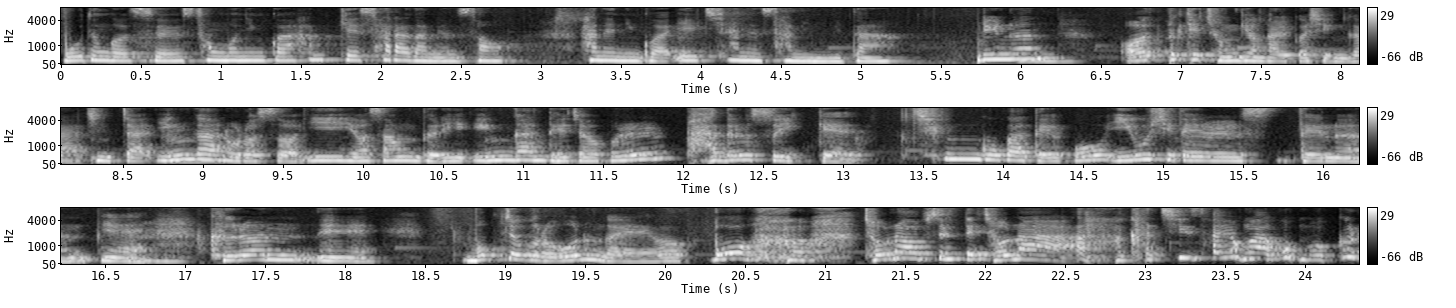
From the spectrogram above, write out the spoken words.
모든 것을 성모님과 함께 살아가면서 하느님과 일치하는 삶입니다. 우리는 어떻게 존경할 것인가. 진짜 인간으로서 이 여성들이 인간 대접을 받을 수 있게 친구가 되고 이웃이 될, 수- 되는, 예, 그런, 예, 목적으로 오는 거예요. 뭐, 전화 없을 때 전화 같이 사용하고 뭐, 그,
